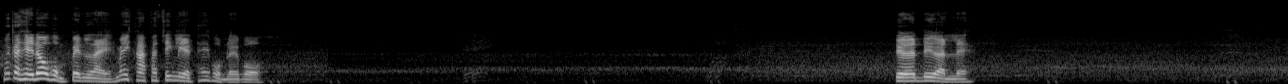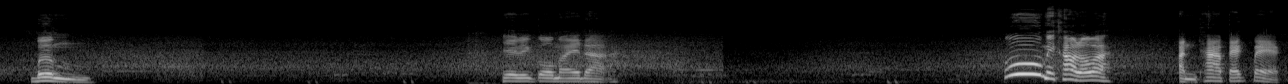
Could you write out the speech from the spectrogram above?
แล้วกระเทโดผมเป็นอะไร ไม่ครับแพสซิ่งเลนให้ผมเลยโบ เจอเดือนเลยบึ้มเฮวิโกไมดะไม่เข้าแล้วว่ะปั่นท่าแปลกๆ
